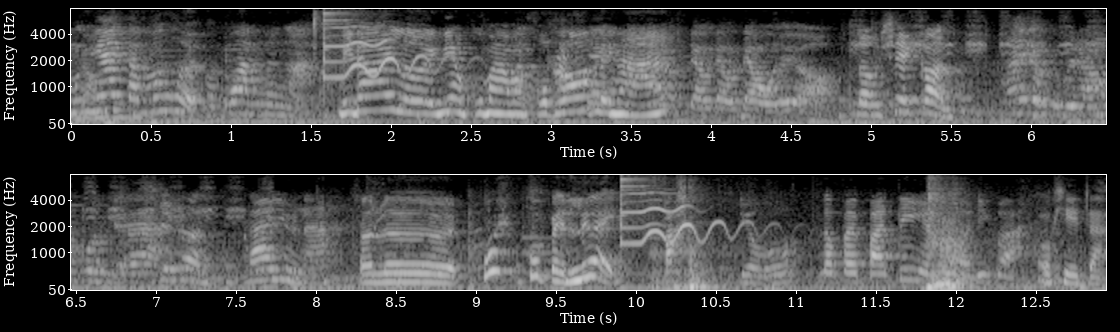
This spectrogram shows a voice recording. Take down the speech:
มึงแยกกันเมื่อเถิดสักวันหนึ่งอะ ไม่ได้เลยเนี่ยกูมามันครบรอบเลยนะ เดาเดาเดาเลยเหรอ ลองเช็คก่อน ไม่เดี๋ยวกูไปนอนข้างบนก็ได้ เช็คก่อน ได้อยู่นะเอาเลยอุ้ยพูดไปเรื่อย ไปเดี๋ยวเราไปปาร์ตี้กันต่อดีกว่า โอเคจ้ะ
